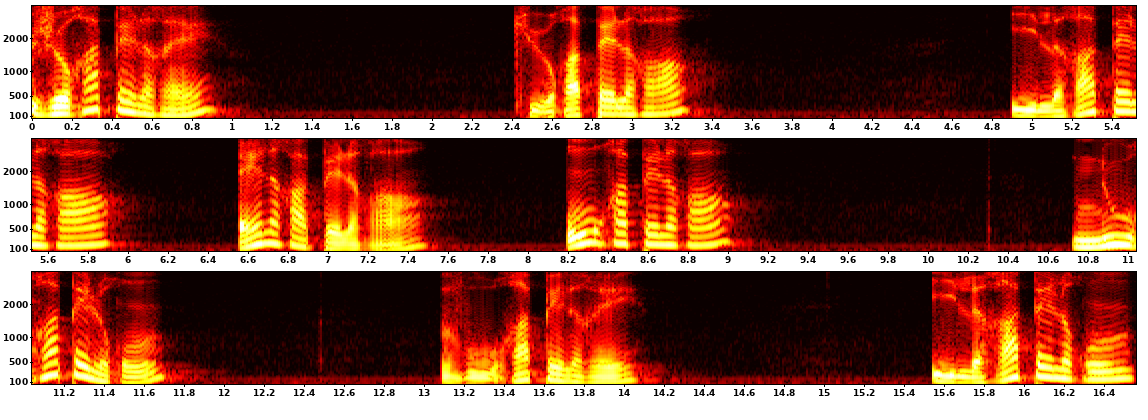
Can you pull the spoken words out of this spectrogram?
Je rappellerai. Tu rappelleras. Il rappellera. Elle rappellera. On rappellera. Nous rappellerons. Vous rappellerez. Ils rappelleront.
